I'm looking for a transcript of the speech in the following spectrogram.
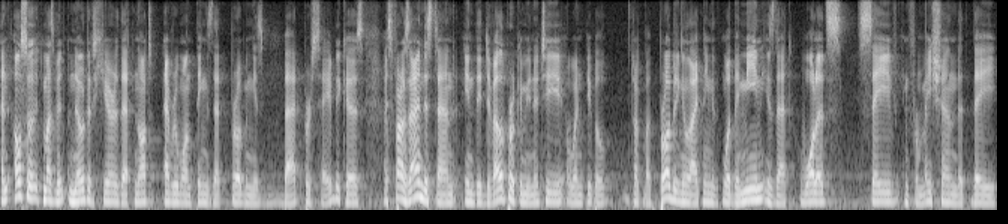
And also it must be noted here that not everyone thinks that probing is bad per se because as far as i understand in the developer community when people talk about probing in lightning what they mean is that wallets save information that they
